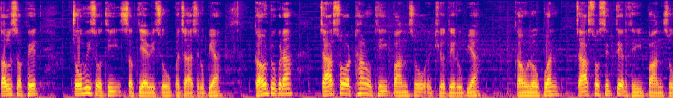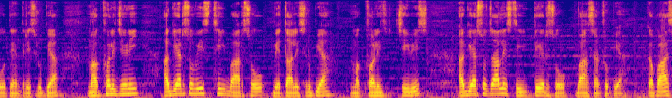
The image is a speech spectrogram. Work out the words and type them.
તલ સફેદ ચોવીસોથી સત્યાવીસો પચાસ રૂપિયા. ઘઉં ટુકડા ચારસો અઠ્ઠાણુંથી પાંચસો ઇઠ્યોતેર રૂપિયા. ઘઉં લોકવન ચારસો સિત્તેરથી પાંચસો તેત્રીસ રૂપિયા. મગફળી ઝીણી અગિયારસો વીસથી બારસો બેતાલીસ રૂપિયા. મગફળી ચીવીસ અગિયારસો ચાલીસથી તેરસો બાસઠ રૂપિયા. કપાસ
